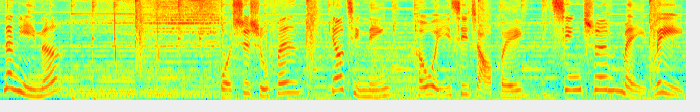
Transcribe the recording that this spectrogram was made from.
那你呢？我是淑芬，邀请您和我一起找回青春美丽。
